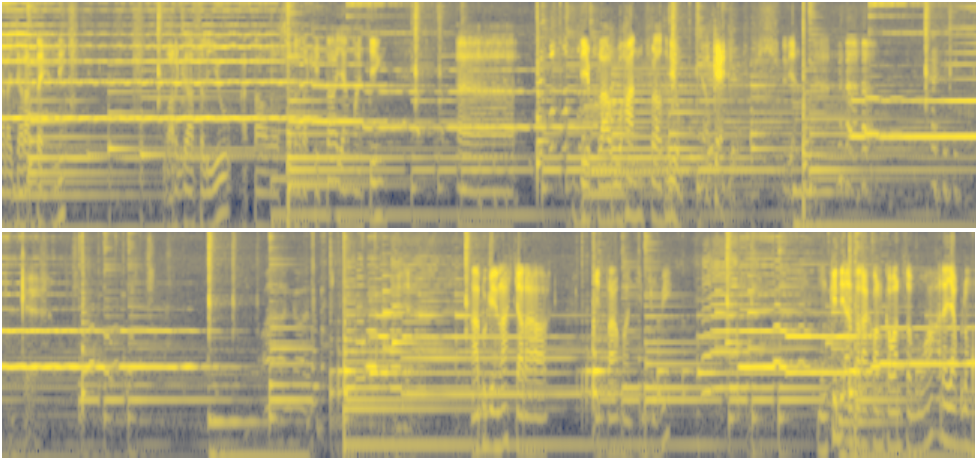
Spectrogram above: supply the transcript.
cara-cara teknik warga Seliu atau saudara kita yang mancing. uh, di pelabuhan Pulau Seliu. Ya, Oke, okay. ini dia. Nah beginilah cara kita mancing cumi. Mungkin di antara kawan-kawan semua ada yang belum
